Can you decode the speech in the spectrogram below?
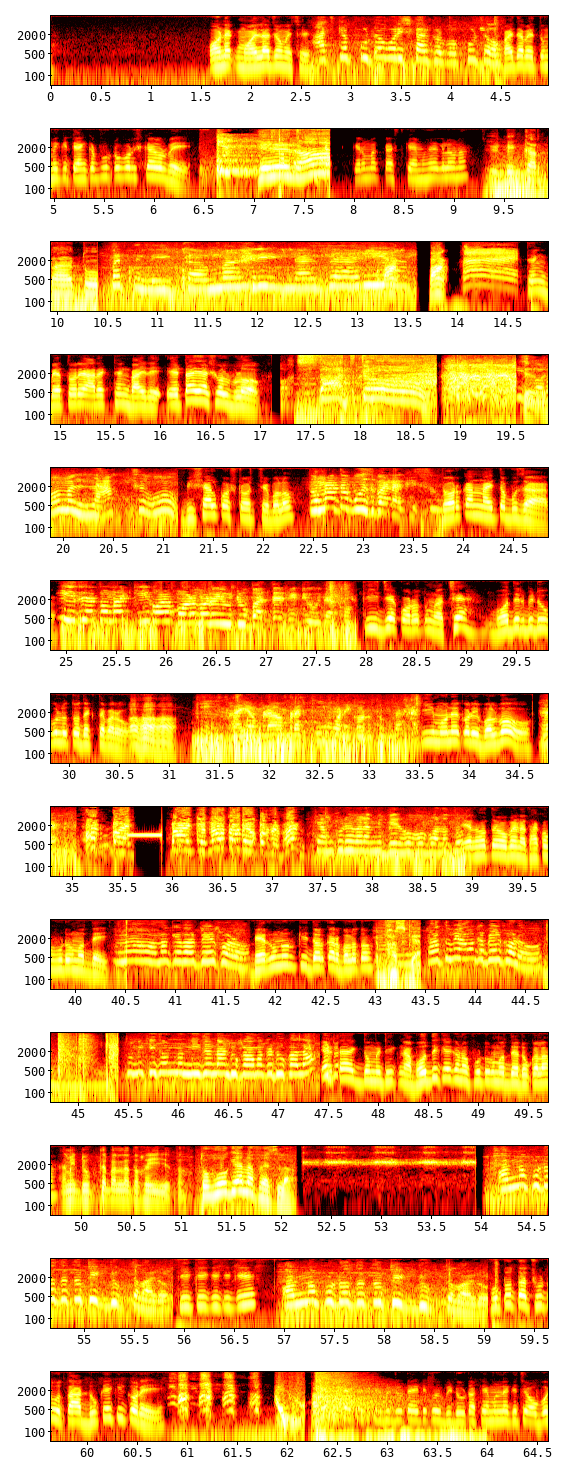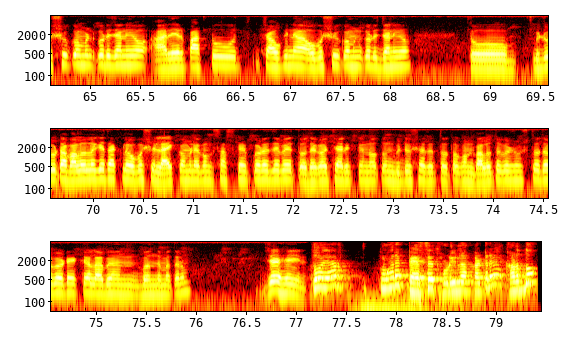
অনেক ময়লা জমেছে। আজকে ফুটো পরিষ্কার করব ফুটো। ভাই দাবে তুমি কি ট্যাঙ্কের ফুটো পরিষ্কার করবে? হে রাম! কেরম একটা স্ক্যাম হয়ে গেল না? চিটিং করতা হ্যায় তো। পতলি কামারি নজরিয়া। ঠ্যাং ভেতরে আরেক ঠ্যাং বাইরে। এটাই আসল ব্লগ সাথ করো! বাবা আমার লাগছে ও বিশাল কষ্ট হচ্ছে বলো। তোমরা তো বুঝবে না কিছু। দরকার নাই তো বুঝার। কি যে তোমরা কি করে বড় বড় ইউটিউবারদের ভিডিও দেখো। কি যে করো তোমরা ছে বদির ভিডিওগুলো তো দেখতে পারো। কি ভাই আমরা আমরা কি মনে করো তোমরা? কি মনে করি বলব? কেমন করে এবার আমি বের হব বলো তো? এর হতে হবে না থাকো ফুটোর মধ্যেই। না আমাকে এবার বের করো। বেরুনুর কি দরকার বলো তো? তুমি আমাকে বের করো? তুমি কি জন্য নিজে না ঢুকা আমাকে ঢুকালা? এটা একদমই ঠিক না। বৌদিকে কেন ফুটুর মধ্যে ঢুকালা? আমি ঢুকতে পারলে তো হয়ে যেত। তো হো গিয়া না ফেসলা? অন্য ফুটোতে তো ঠিক ঢুকতে পারো। কি কি কি কি কি? অন্য ফুটোতে তো ঠিক ঢুকতে পারো। ফুটো তো ছোট তা ঢুকে কি করে? ভিডিওটা কেমন লেগেছে অবশ্যই কমেন্ট করে জানিও। আর এর পার্ট টু চাও কিনা অবশ্যই কমেন্ট করে জানিও। তো ভিডিওটা ভালো লেগে থাকলে অবশ্যই লাইক কমেন্ট এবং সাবস্ক্রাইব করে দেবে তো দেখা হচ্ছে আরেকটি নতুন ভিডিওর সাথে ততক্ষণ ভালো থেকে সুস্থ থেকে টেক লাভ বন্দে মাতরম জয় হিন্দ तो यार तुम्हारे पैसे थोड़ी ना कट रहे कर दो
